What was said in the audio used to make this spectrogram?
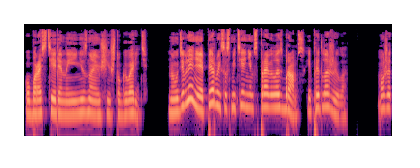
оба растерянные и не знающие, что говорить. На удивление, первой со смятением справилась Брамс и предложила. «Может,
